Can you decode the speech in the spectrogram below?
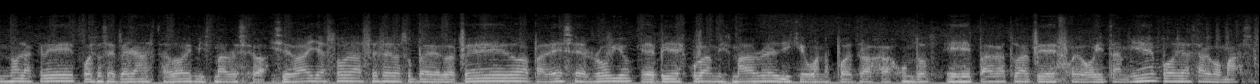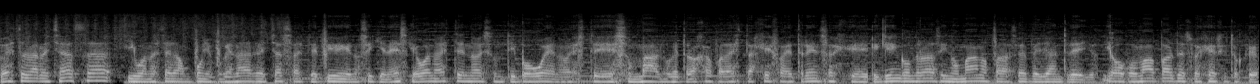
No la cree, por eso se pelean hasta dos y Miss Marvel se va. Y se va ella sola a hacerse la superhéroe. Pero aparece el rubio que le pide disculpas a Miss Marvel y que bueno puede trabajar juntos eh, para capturar al pie de fuego. Y también podría hacer algo más. Pero esto la rechaza y bueno este da un puño porque nada rechaza este pibe que no sé quién es. Que bueno este no es un tipo bueno, este es un malo que trabaja para esta jefa de trenzas que, que quieren controlar a los para hacer pelear entre ellos. Y o formar parte de su ejército creo.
